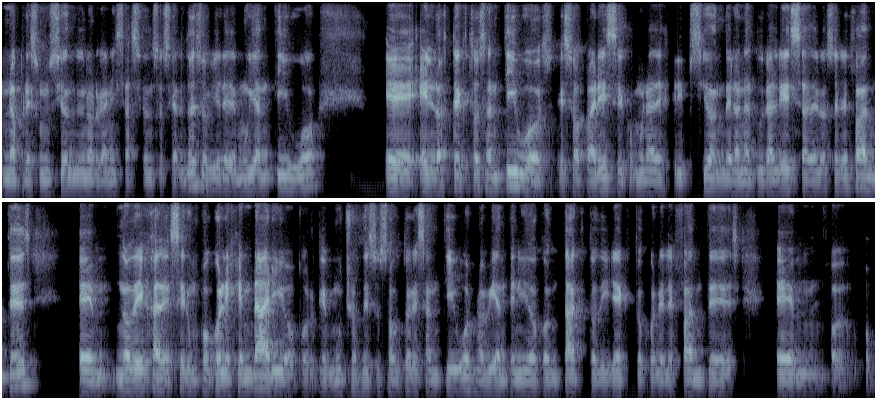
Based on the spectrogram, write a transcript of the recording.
una presunción de una organización social. Entonces, eso viene de muy antiguo eh, en los textos antiguos eso aparece como una descripción de la naturaleza de los elefantes, eh, no deja de ser un poco legendario, porque muchos de esos autores antiguos no habían tenido contacto directo con elefantes, eh, o,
